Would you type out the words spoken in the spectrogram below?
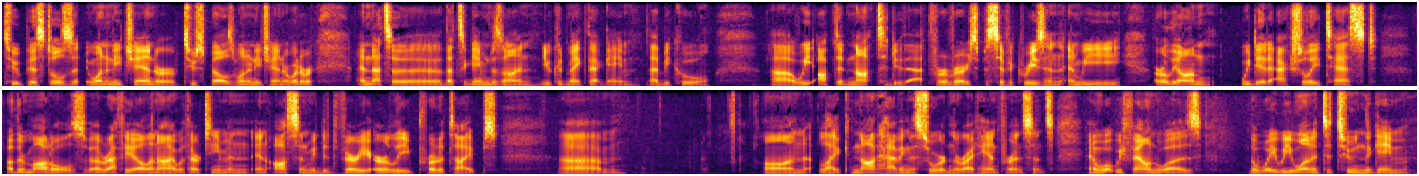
two pistols, one in each hand, or two spells, one in each hand, or whatever. And that's a that's a game design. You could make that game. That'd be cool. Uh, we opted not to do that for a very specific reason, and we early on we did actually test other models. Uh, Raphael and I, with our team in, in Austin, we did very early prototypes. Um, on like not having the sword in the right hand, for instance. And what we found was the way we wanted to tune the game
